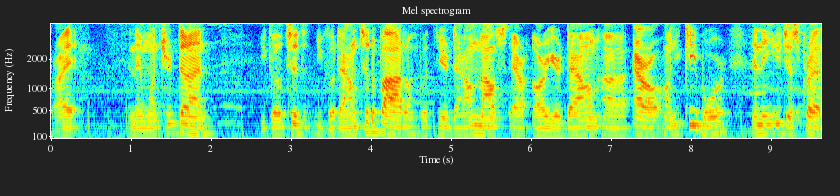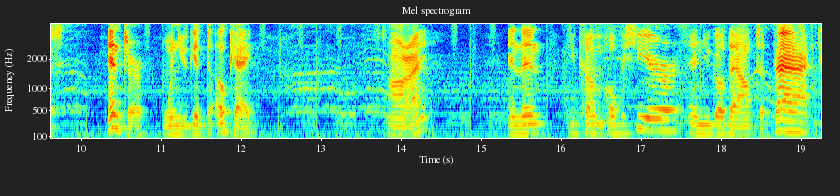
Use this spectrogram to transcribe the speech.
Right. And then once you're done, you go to the, you go down to the bottom with your down mouse arrow, or your down uh, arrow on your keyboard, and then you just press enter when you get to OK. All right. And then you come over here and you go down to back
